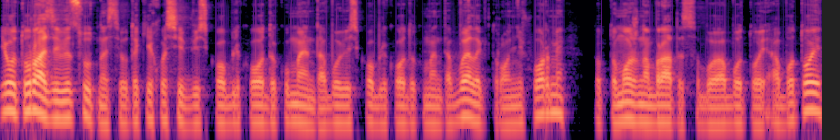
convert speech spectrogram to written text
І от у разі відсутності у таких осіб військово-облікового документа або військово-облікового документа в електронній формі, тобто можна брати з собою або той, або той,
